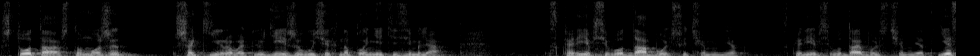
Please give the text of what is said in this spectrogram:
что-то, что может шокировать людей, живущих на планете Земля, скорее всего, да, больше, чем нет. Скорее всего, да, больше, чем нет. Если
